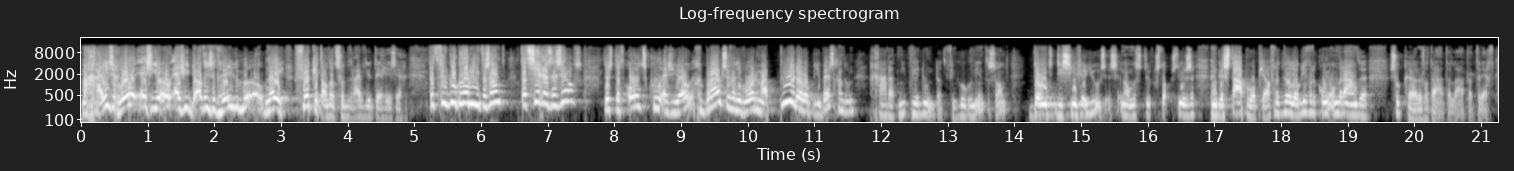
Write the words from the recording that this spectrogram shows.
Maar ga je zeggen, "Yo, SEO, SEO, dat is het helemaal. Nee, fuck it, al dat soort bedrijven die het tegen je zeggen. Dat vindt Google helemaal niet interessant. Dat zeggen ze zelfs. Dus dat old school SEO, gebruik ze wel die woorden, maar puur daarop je best gaan doen, ga dat niet meer doen. Dat vindt Google niet interessant. Don't deceive your users. En anders sturen ze hun Gestapo op je af. En dat wil je ook niet, want dan kom je onderaan de zoekresultaten later terecht.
